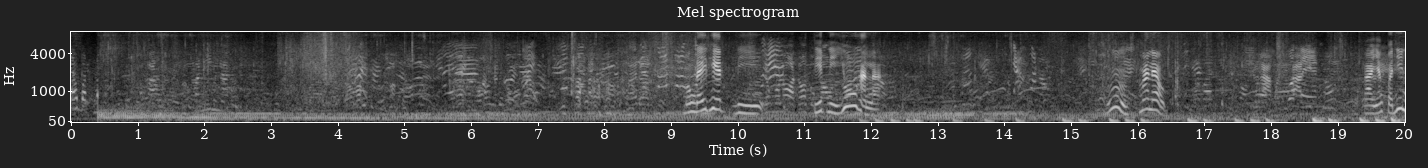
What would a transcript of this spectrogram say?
แล้วบัด มองได้เทศนี่ติดนี่อยู่หันล่ะ อืมมาแล้วปลายังปลานิ่น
